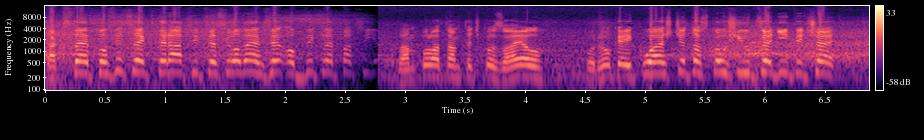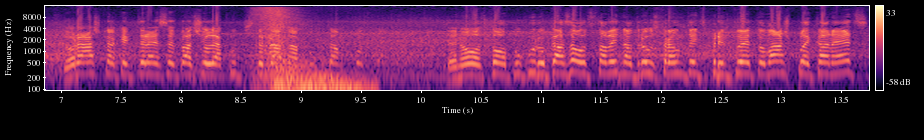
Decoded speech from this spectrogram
Tak z té pozice, která při přesilové hře obvykle patří. Vampola tam teďko zajel pod hokejku a ještě to zkouší u přední tyče. Dorážka, ke které se tlačil Jakub Strnat a puk tam. Ten ho toho puku dokázal odstavit, na druhou stranu teď sprintuje Tomáš Plekanec.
